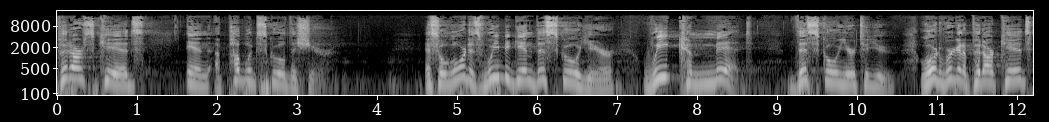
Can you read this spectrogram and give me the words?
put our kids in a public school this year. And so, Lord, as we begin this school year, we commit this school year to you. Lord, we're going to put our kids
